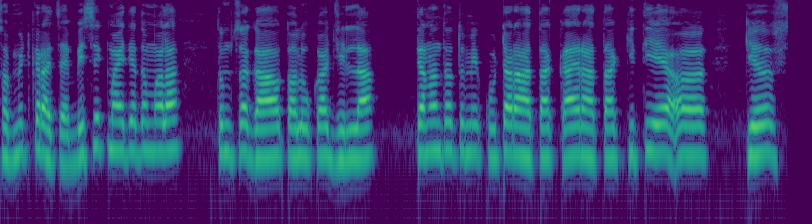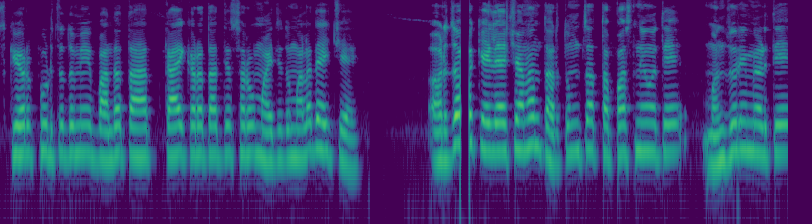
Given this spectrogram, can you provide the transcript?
सबमिट करायचा आहे. बेसिक माहिती आहे तुम्हाला. तुमचं गाव तालुका जिल्हा त्यानंतर तुम्ही कुठं राहता काय राहता किती के स्क्वेअर फूटचं तुम्ही बांधत आहात काय करत आहात ते सर्व माहिती तुम्हाला द्यायची आहे. अर्ज केल्याच्यानंतर तुमचा तपासणी होते मंजुरी मिळते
